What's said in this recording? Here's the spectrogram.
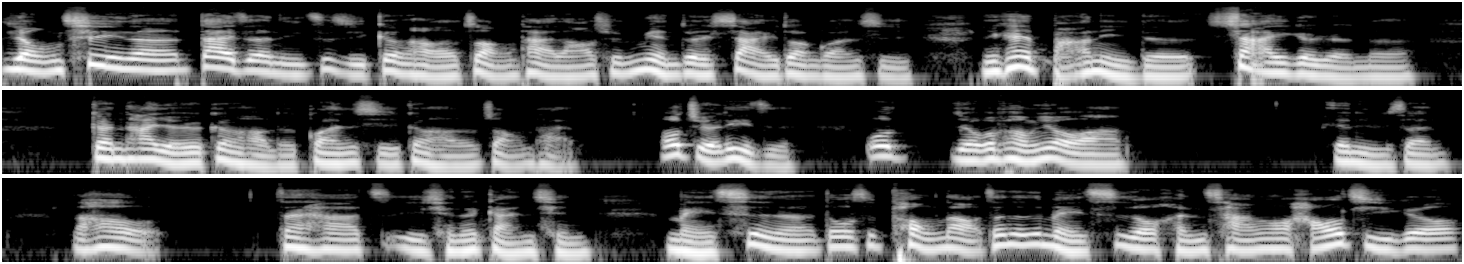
勇气呢，带着你自己更好的状态，然后去面对下一段关系。你可以把你的下一个人呢，跟他有一个更好的关系，更好的状态。我举个例子，我有个朋友啊。一个女生，然后在她以前的感情，每次呢都是碰到，真的是每次哦，很长哦，好几个哦，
